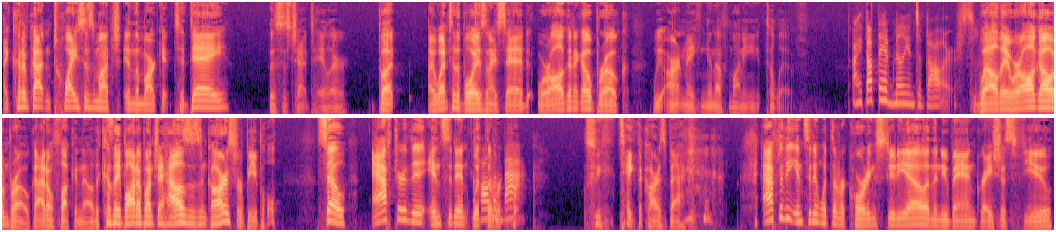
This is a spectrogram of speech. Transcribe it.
I could have gotten twice as much in the market today. This is Chad Taylor. But I went to the boys and I said, We're all going to go broke. We aren't making enough money to live. I thought they had millions of dollars. Well, they were all going broke. I don't fucking know because they bought a bunch of houses and cars for people. So after the incident with Call the them reco- take the cars back. after the incident with the recording studio and the new band Gracious Few,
